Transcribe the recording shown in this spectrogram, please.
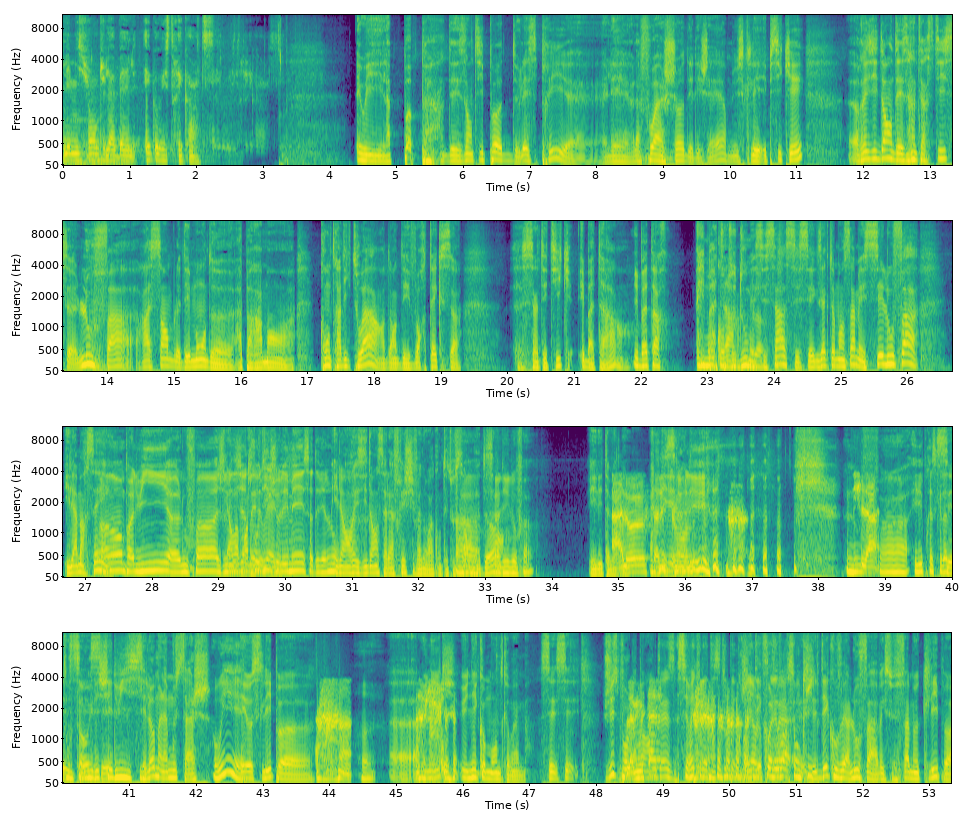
L'émission du label Egoist Records. Et oui, la pop des antipodes de l'esprit, euh, elle est à la fois chaude et légère, musclée et psychée. Euh, Résident des interstices, Loufa rassemble des mondes euh, apparemment contradictoires dans des vortex synthétiques et bâtards. Et bâtard. Et Mot bâtards. contre double. Mais c'est ça, c'est c'est exactement ça. Mais c'est Loufa. Il est à Marseille. Ah non, pas lui, euh, Loufa. Je l'ai déjà trop dit que je l'aimais, ça devient long. Il est en résidence à la friche. Il va nous raconter tout ça. Ah, on adore. Salut Loufa. Et il est avec nous. Allô, salut tout le monde. Là. Loufa. Il est presque là C'est- tout le temps. c'est- Il est c'est- chez lui C'est ici. l'homme à la moustache. Oui. et au slip euh, euh, unique, unique au monde quand même. C'est c'est juste pour La la, parenthèse. C'est vrai qu'il a des slips J'ai incroyables. Il faut aller voir son j'ai découvert Loufa avec ce fameux clip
